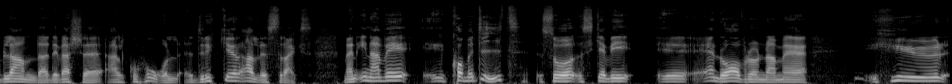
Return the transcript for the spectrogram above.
blandar diverse alkoholdrycker alldeles strax. Men innan vi eh, kommer dit så ska vi eh, ändå avrunda med hur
